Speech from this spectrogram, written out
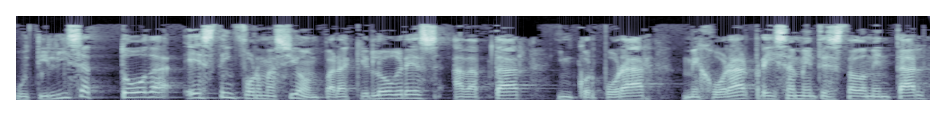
Utiliza toda esta información para que logres adaptar, incorporar, mejorar precisamente ese estado mental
